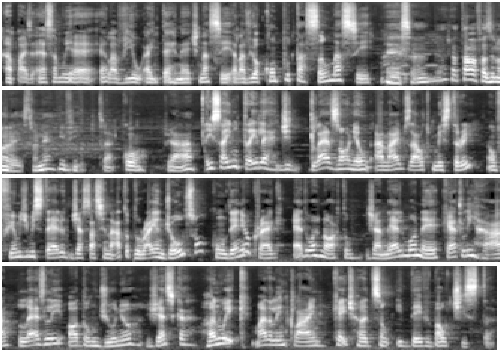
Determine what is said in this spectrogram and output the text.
Rapaz, essa mulher, ela viu a internet nascer, ela viu a computação nascer. Essa já tava fazendo hora extra, né? Enfim. Sacou? Já. E saiu o trailer de Glass Onion, A Knives Out Mystery. É um filme de mistério de assassinato do Ryan Johnson com Daniel Craig, Edward Norton, Janelle Monet, Kathleen Hahn, Leslie Odom Jr., Jessica Hunwick, Madeline Klein, Kate Hudson e Dave Bautista.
